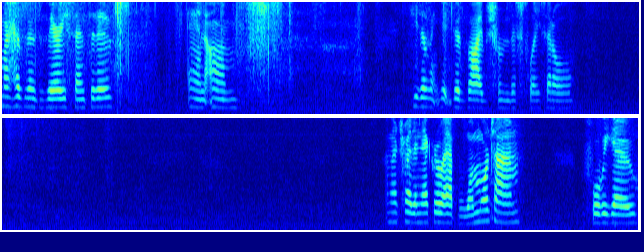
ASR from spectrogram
My husband's very sensitive, and um, he doesn't get good vibes from this place at all. I'm gonna try the Necro app one more time before we go,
